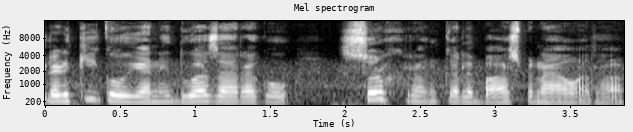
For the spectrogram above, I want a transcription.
लड़की को यानी दुआ ज़ारा को सुर्ख रंग का लिबास बनाया हुआ था,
